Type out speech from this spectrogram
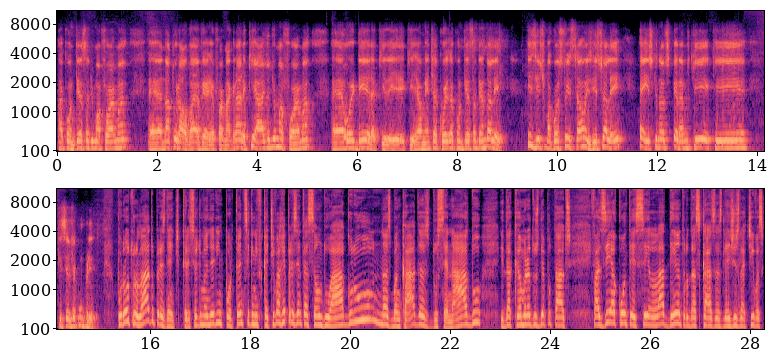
aconteça de uma forma é, natural. Vai haver reforma agrária que haja de uma forma é, ordeira, que, que realmente a coisa aconteça dentro da lei. Existe uma Constituição, existe a lei, é isso que nós esperamos que, que que seja cumprido. Por outro lado, presidente, cresceu de maneira importante e significativa a representação do agro nas bancadas do Senado e da Câmara dos Deputados. Fazer acontecer lá dentro das casas legislativas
